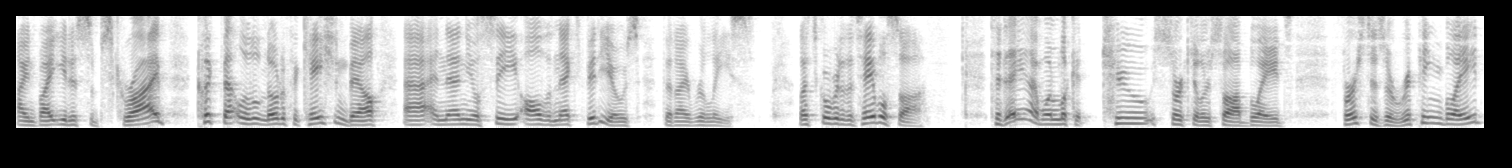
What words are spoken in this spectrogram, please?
I invite you to subscribe, click that little notification bell, uh, and then you'll see all the next videos that I release. Let's go over to the table saw. Today, I want to look at two circular saw blades. First is a ripping blade,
